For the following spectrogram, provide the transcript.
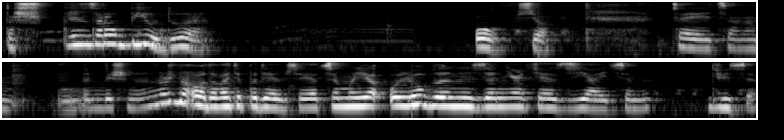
Та ж, блін, зараз вб'ю, дура. О, все. Це яйця нам більше не нужно. О, давайте подивимося. Це моє улюблене заняття з яйцями. Дивіться.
